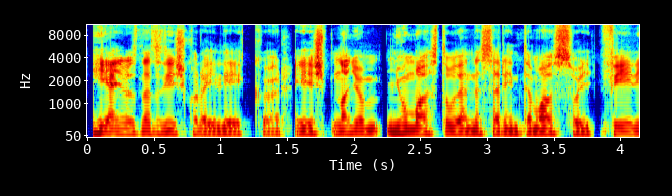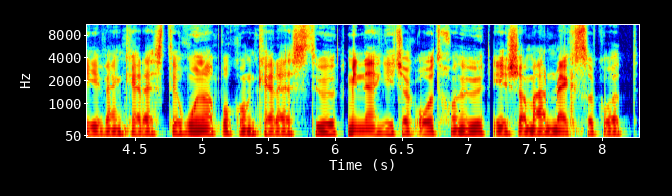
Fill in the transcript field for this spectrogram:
hiányozna ez az iskolai légkör. És nagyon nyomasztó lenne szerintem az, hogy fél éven keresztül, hónapokon keresztül mindenki csak otthon ül, és a már megszokott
